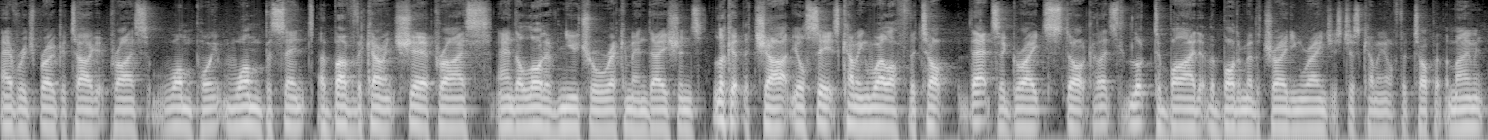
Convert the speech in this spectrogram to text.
average broker target price 1.1% above the current share price, and a lot of neutral recommendations. Look at the chart, you'll see it's coming well off the top. That's a great stock. Let's look to buy it at the bottom of the trading range. It's just coming off the top at the moment.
